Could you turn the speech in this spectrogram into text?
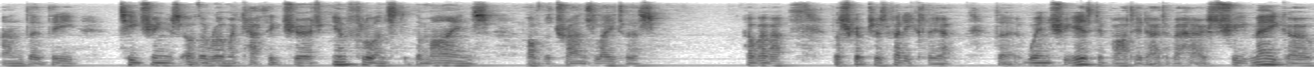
and that the teachings of the Roman Catholic Church influenced the minds of the translators. However, the scripture is very clear that when she is departed out of a house, she may go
